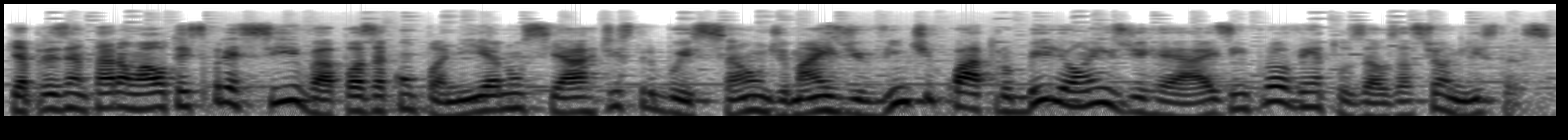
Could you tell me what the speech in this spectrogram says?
que apresentaram alta expressiva após a companhia anunciar distribuição de mais de 24 bilhões de reais em proventos aos acionistas.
